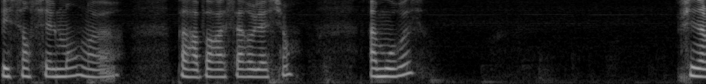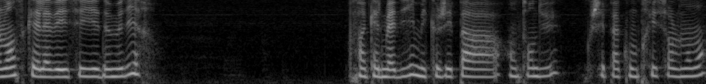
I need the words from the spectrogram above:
essentiellement par rapport à sa relation amoureuse Finalement, ce qu'elle avait essayé de me dire. Enfin, qu'elle m'a dit, mais que j'ai pas entendu, que j'ai pas compris sur le moment.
